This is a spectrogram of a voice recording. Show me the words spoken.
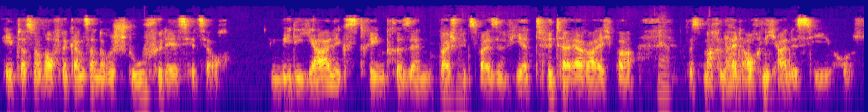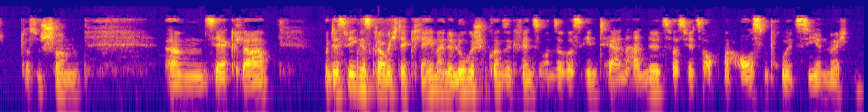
hebt das nochmal auf eine ganz andere Stufe. Der ist jetzt ja auch medial extrem präsent, mhm. beispielsweise via Twitter erreichbar. Ja. Das machen halt auch nicht alle CEOs. Das ist schon ähm, sehr klar. Und deswegen ist, glaube ich, der Claim eine logische Konsequenz unseres internen Handels, was wir jetzt auch nach außen projizieren möchten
